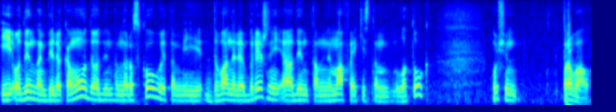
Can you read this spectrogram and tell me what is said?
І один там біля комоди, один там на там, і два на Лівобережній, а один там не мав якийсь там лоток. В общем, провал.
